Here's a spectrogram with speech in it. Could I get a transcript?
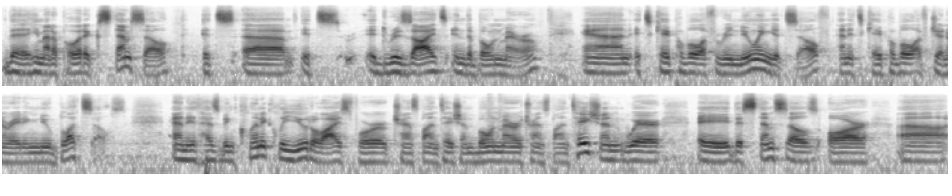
The hematopoietic stem cell, it's, uh, it's, it resides in the bone marrow, and it's capable of renewing itself, and it's capable of generating new blood cells and it has been clinically utilized for transplantation, bone marrow transplantation, where a, the stem cells are uh,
